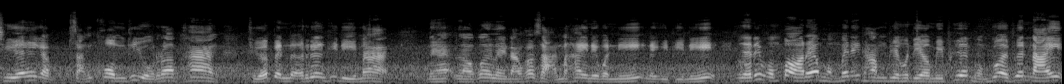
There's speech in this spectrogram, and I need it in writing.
เชื้อให้กับสังคมที่อยู่รอบข้าง ถือว่าเป็นเรื่องที่ดีมาก นะฮะเราก็เลยนำข้าวสารมาให้ในวันนี้ใน EP นี้อย่างที่ผมบอกนะครับผมไม่ได้ทำเพียงคนเดียวมีเพื่อนผมด้วยเพื่อนไนท์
